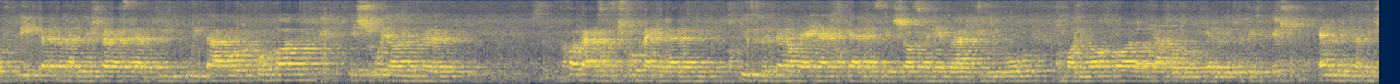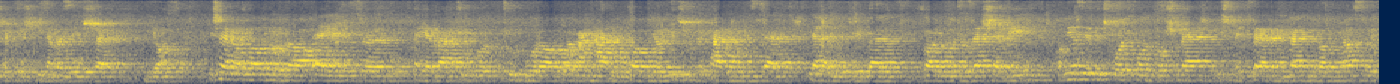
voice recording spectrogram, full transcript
ott léptettem elő és neveztem ki új tábornokokat, és olyan határozat is fog megjelenni a közlőben, amelynek a tervezése az Fehérvár Csúró a mai nappal, a tábornok előléptetések és kinevezése miatt. És erre az alkalomra eljött Fehérvár Csúrgóra a kormány három tagja is, a három jelenlétében zajlott az esemény, ami azért is volt fontos, mert ismét szeretnénk megmutatni azt, hogy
